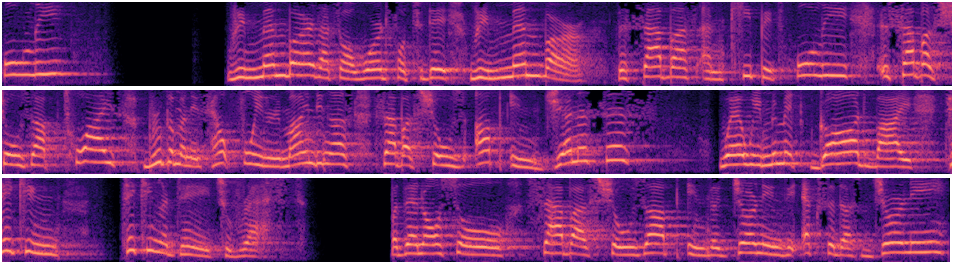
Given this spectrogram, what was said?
holy. Remember, that's our word for today. Remember the Sabbath and keep it holy. Sabbath shows up twice. Brueggemann is helpful in reminding us Sabbath shows up in Genesis, where we mimic God by taking, taking a day to rest. But then also, Sabbath shows up in the journey, in the Exodus journey,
